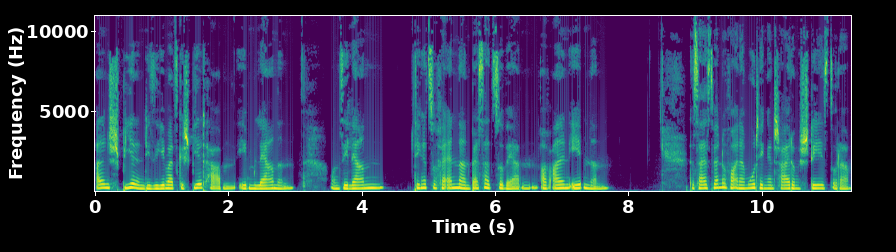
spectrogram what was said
allen Spielen, die sie jemals gespielt haben, eben lernen und sie lernen Dinge zu verändern, besser zu werden, auf allen Ebenen. Das heißt, wenn du vor einer mutigen Entscheidung stehst oder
